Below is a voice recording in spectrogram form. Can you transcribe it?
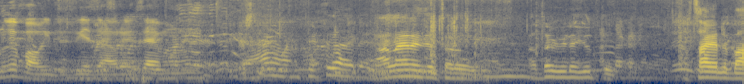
నువ్వే బాగు వ్యవసాయం చెప్తాడు. అంతా వీడియో సాగండి బా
